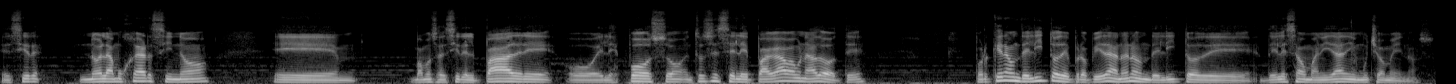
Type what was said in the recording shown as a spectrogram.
Es decir, no la mujer, sino, eh, vamos a decir, el padre o el esposo. Entonces se le pagaba una dote porque era un delito de propiedad, no era un delito de, lesa humanidad ni mucho menos.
